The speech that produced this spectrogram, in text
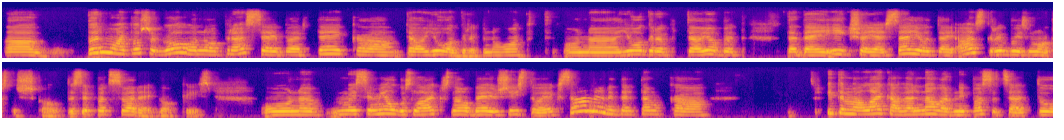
Uh, Pirmā paša galveno prasība ir teikt, ka tev jogrib nokt, un uh, jogrib tev jau, bet tādai iekšējai sajūtai, es gribu iz mākslas skolu. Tas ir pats svarīgākais. Uh, Un eh, mēs jau ilgus laikus nav bijuši īsto eksāmeni, dēļ tam, ka itamā laikā vēl nevar ni pasakāt, tu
